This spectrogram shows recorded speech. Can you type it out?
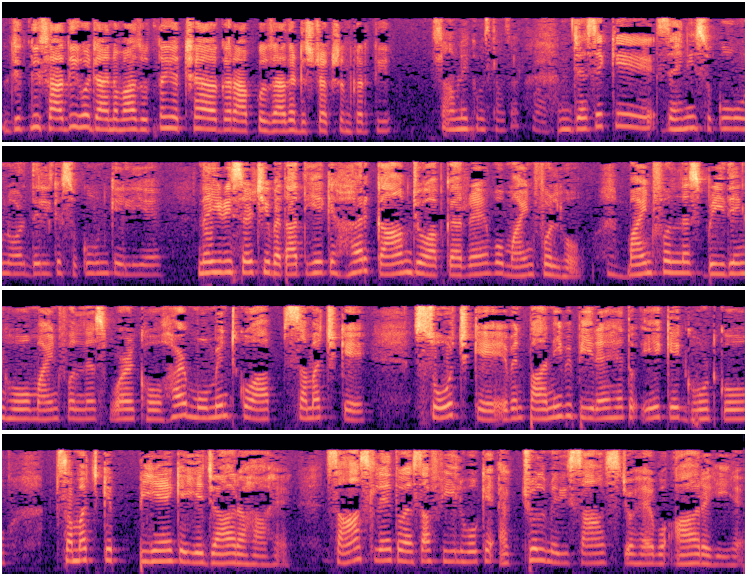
جتنی سادی ہو جائے نماز، اتنا ہی اچھا ہے اگر آپ کو زیادہ ڈسٹریکشن کرتی ہے۔ السلام علیکم استاذہ جیسے کہ ذہنی سکون اور دل کے سکون کے لیے نئی ریسرچ یہ بتاتی ہے کہ ہر کام جو آپ کر رہے ہیں وہ مائنڈ فل ہو۔ مائنڈ فلنس بریدنگ ہو مائنڈ فلنس ورک ہو۔ ہر مومنٹ کو آپ سمجھ کے سوچ کے ایون پانی بھی پی رہے ہیں تو ایک ایک گھونٹ کو سمجھ کے پیئے کہ یہ جا رہا ہے۔ سانس لیں تو ایسا فیل ہو کہ ایکچوئل میری سانس جو ہے وہ آ رہی ہے۔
